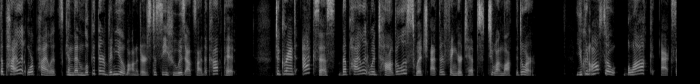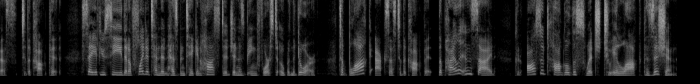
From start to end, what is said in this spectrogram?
The pilot or pilots can then look at their video monitors to see who is outside the cockpit. To grant access, the pilot would toggle a switch at their fingertips to unlock the door. You can also block access to the cockpit. Say if you see that a flight attendant has been taken hostage and is being forced to open the door. To block access to the cockpit, the pilot inside could also toggle the switch to a lock position,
